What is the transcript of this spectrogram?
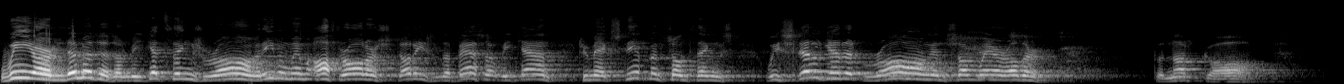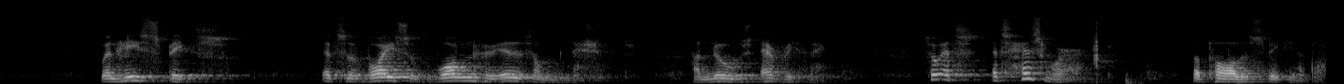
We are limited and we get things wrong. And even when, after all our studies and the best that we can to make statements on things, we still get it wrong in some way or other. But not God when he speaks, it's the voice of one who is omniscient and knows everything. So it's, it's his word that Paul is speaking about.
